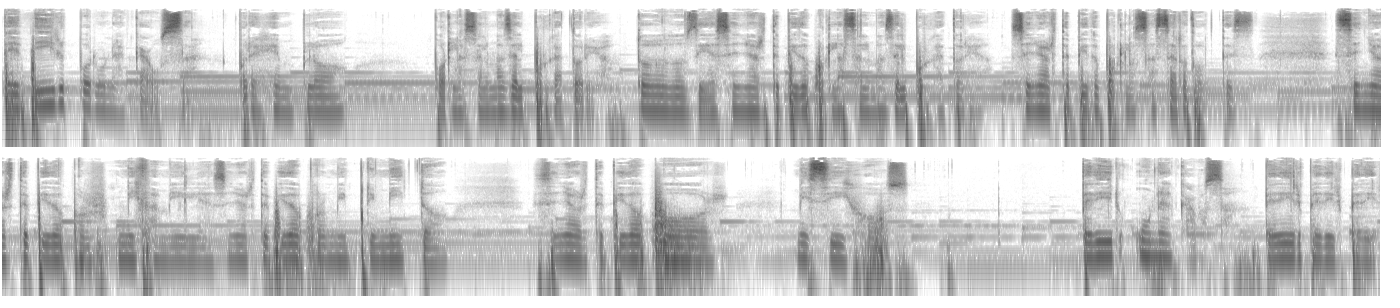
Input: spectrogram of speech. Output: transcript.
pedir por una causa. Por ejemplo, por las almas del purgatorio. Todos los días, Señor, te pido por las almas del purgatorio. Señor, te pido por los sacerdotes. Señor, te pido por mi familia. Señor, te pido por mi primito. Señor, te pido por mis hijos. Pedir una causa. Pedir, pedir, pedir.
